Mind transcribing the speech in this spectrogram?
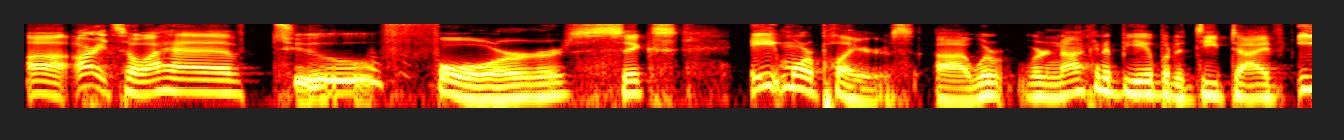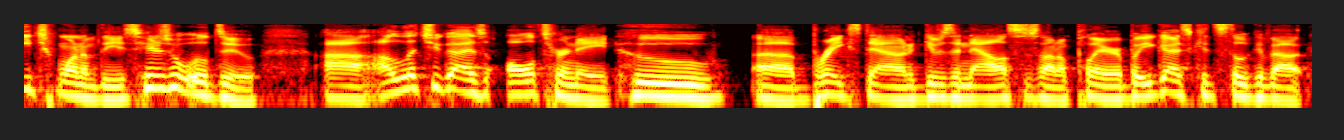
Uh, all right. So I have two, four, six, eight more players. Uh, we're, we're not going to be able to deep dive each one of these. Here's what we'll do uh, I'll let you guys alternate who uh, breaks down and gives analysis on a player, but you guys can still give out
